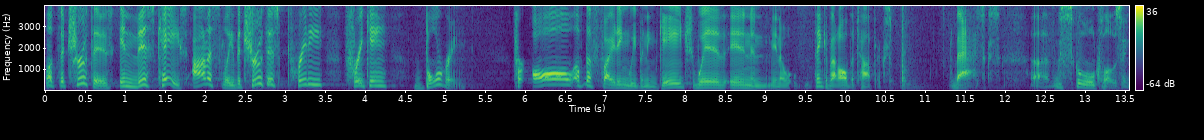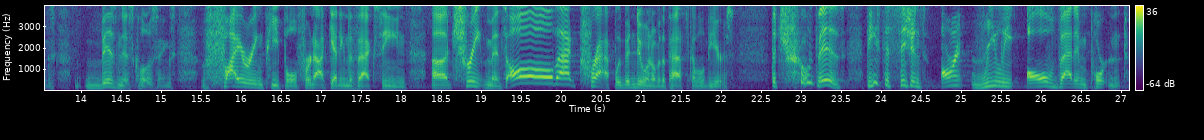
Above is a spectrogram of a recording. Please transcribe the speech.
Look, the truth is, in this case, honestly, the truth is pretty freaking boring. For all of the fighting we've been engaged with in, and you know, think about all the topics masks, uh, school closings, business closings, firing people for not getting the vaccine, uh, treatments, all that crap we've been doing over the past couple of years. The truth is, these decisions aren't really all that important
